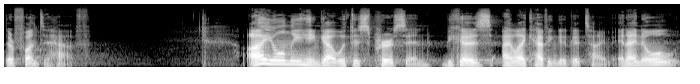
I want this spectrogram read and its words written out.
they're fun to have. I only hang out with this person because I like having a good time. And I know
